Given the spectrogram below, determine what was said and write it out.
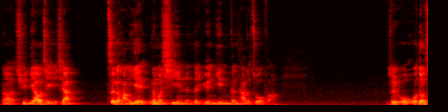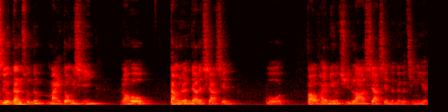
啊，去了解一下这个行业那么吸引人的原因跟他的做法。所以我我都只有单纯的买东西，然后当人家的下线，我倒还没有去拉下线的那个经验。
